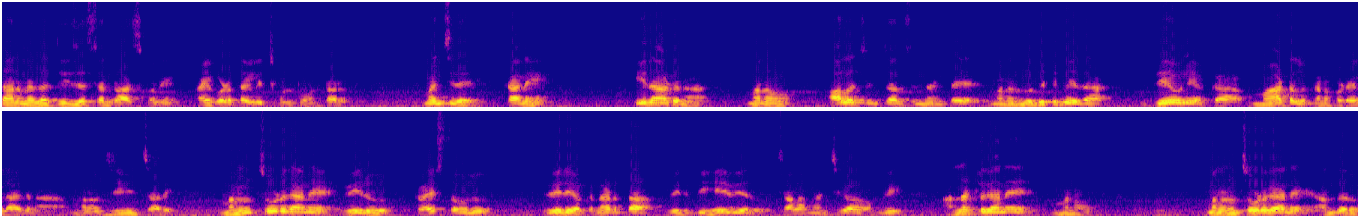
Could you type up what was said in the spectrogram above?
దాని మీద జీసస్ అని రాసుకొని అవి కూడా తగిలించుకుంటూ ఉంటారు. మంచిదే. కానీ ఈనాడున మనం ఆలోచించాల్సిందంటే మన నుదుటి మీద దేవుని యొక్క మాటలు కనపడేలాగా మనం జీవించాలి. మనం చూడగానే వీరు క్రైస్తవులు వీరి యొక్క నడత వీరి బిహేవియర్ చాలా మంచిగా ఉంది అన్నట్లుగానే మనం మనం చూడగానే అందరూ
